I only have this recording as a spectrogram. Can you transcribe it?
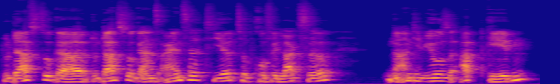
du darfst sogar, du darfst sogar ans Einzeltier zur Prophylaxe eine Antibiose abgeben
